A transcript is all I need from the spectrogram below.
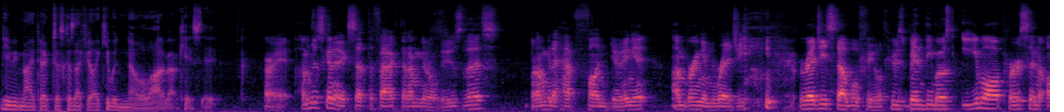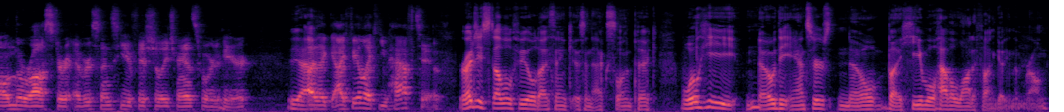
he'd be my pick just because I feel like he would know a lot about K State. All right, I'm just gonna accept the fact that I'm gonna lose this, but I'm gonna have fun doing it. I'm bringing Reggie, Reggie Stubblefield, who's been the most emo person on the roster ever since he officially transferred here. Yeah, I like. I feel like you have to. Reggie Stubblefield, I think, is an excellent pick. Will he know the answers? No, but he will have a lot of fun getting them wrong.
